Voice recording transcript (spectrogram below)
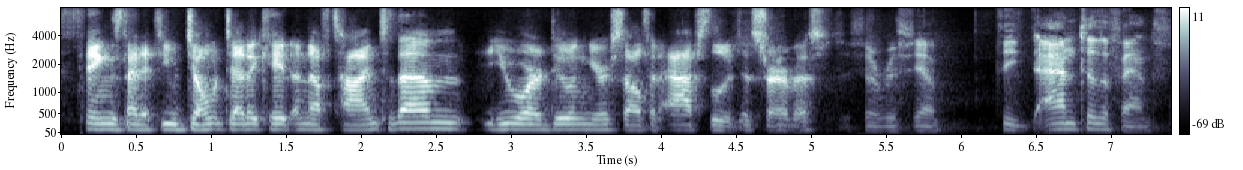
things that if you don't dedicate enough time to them, you are doing yourself an absolute disservice. Service, yeah, and to the fans.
